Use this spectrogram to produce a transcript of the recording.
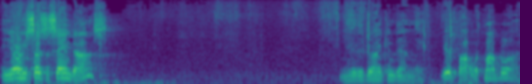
And you know, he says the same to us. Neither do I condemn thee. You're bought with my blood.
